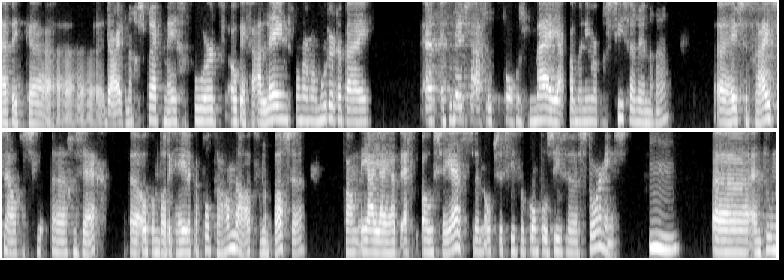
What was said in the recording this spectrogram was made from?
Heb ik eh, daar even een gesprek mee gevoerd. Ook even alleen, zonder mijn moeder erbij. En, en toen heeft ze eigenlijk volgens mij, ja, ik kan me niet meer precies herinneren, eh, heeft ze vrij snel ges- eh, gezegd, ook omdat ik hele kapotte handen had van het wassen, van ja, jij hebt echt OCS, een obsessieve compulsieve stoornis. Hmm. En toen,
